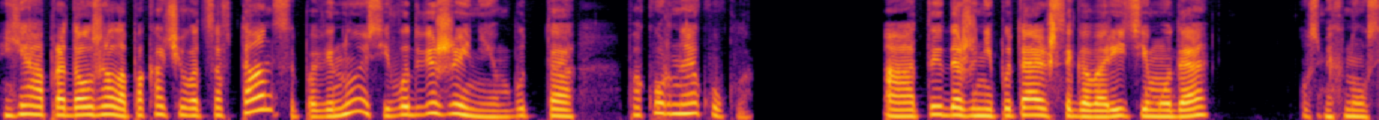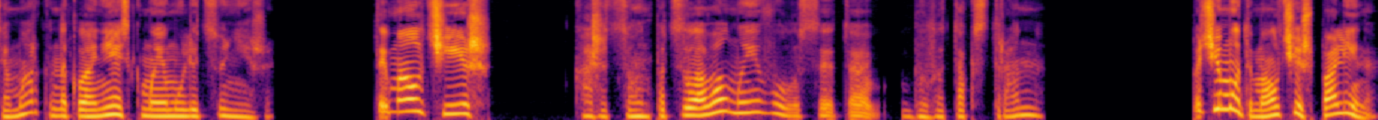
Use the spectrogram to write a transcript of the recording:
Я продолжала покачиваться в танце, повинуясь его движениям, будто покорная кукла. «А ты даже не пытаешься говорить ему, да?» усмехнулся Марк, наклоняясь к моему лицу ниже. «Ты молчишь!» Кажется, он поцеловал мои волосы. Это было так странно. «Почему ты молчишь, Полина?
